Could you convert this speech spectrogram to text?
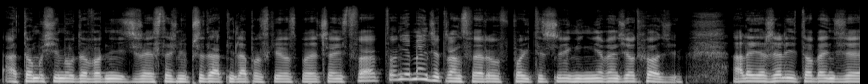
a to musimy udowodnić, że jesteśmy przydatni dla polskiego społeczeństwa, to nie będzie transferów politycznych, nikt nie będzie odchodził. Ale jeżeli to będzie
